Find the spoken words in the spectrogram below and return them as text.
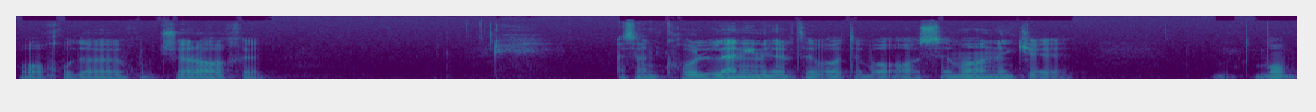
او خدا خوب چرا آخه؟ اصلا کلا این ارتباط با آسمانه که ما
